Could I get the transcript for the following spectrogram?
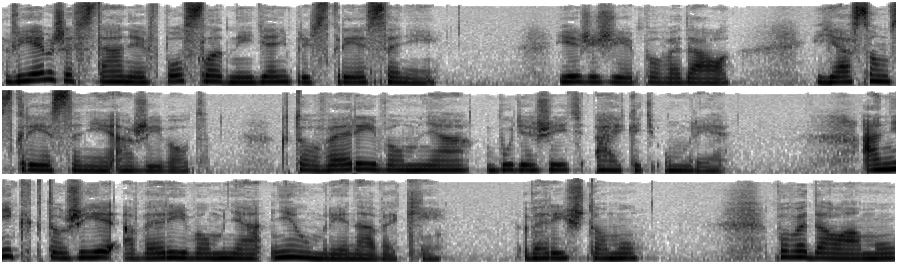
viem, že vstane v posledný deň pri vzkriesení. Ježiš jej povedal, ja som vzkriesenie a život. Kto verí vo mňa, bude žiť aj keď umrie. A nik, kto žije a verí vo mňa, neumrie na veky. Veríš tomu? Povedala mu,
